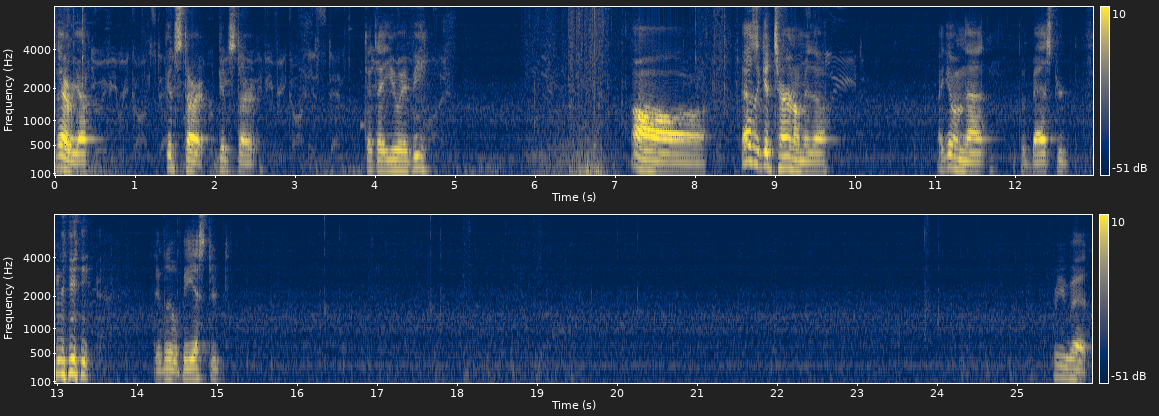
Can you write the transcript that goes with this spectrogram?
There we go. Good start. Good start. Get that UAV. Aww. That was a good turn on me, though. I give him that. The bastard. the little bastard. Where you at?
